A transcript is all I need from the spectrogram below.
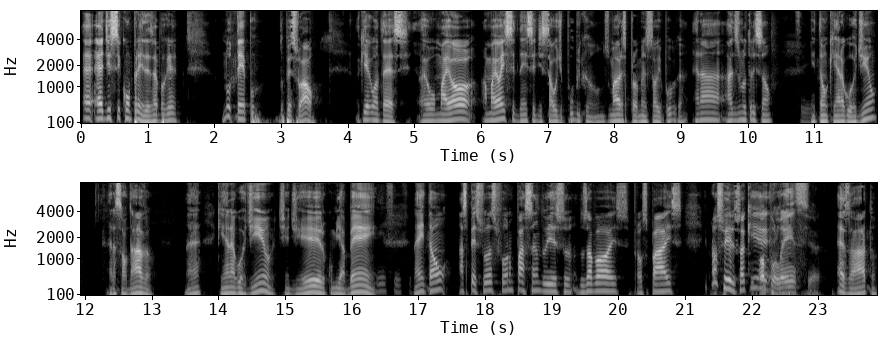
é, é de se compreender, sabe? Porque no tempo do pessoal, o que acontece? É o maior, a maior incidência de saúde pública, um dos maiores problemas de saúde pública, era a desnutrição. Sim. Então, quem era gordinho era saudável. Né? Quem era gordinho tinha dinheiro, comia bem. Isso, isso. Né? Então, as pessoas foram passando isso dos avós para os pais e para os filhos. Só que. Opulência. Exato.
